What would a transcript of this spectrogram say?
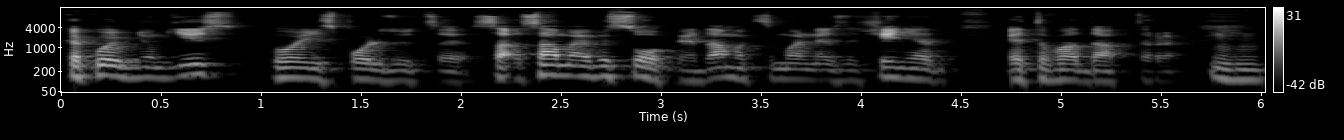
какой в нем есть, то и используется. самое высокое, да, максимальное значение этого адаптера. Угу.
